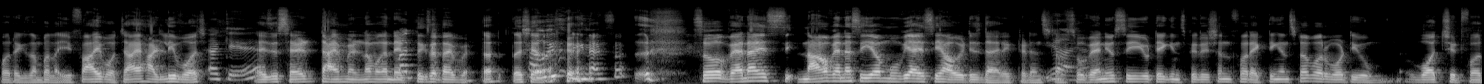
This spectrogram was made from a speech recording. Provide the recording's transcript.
for example if I watch I hardly watch as you said time मेळना म्हाका नेटफ्लिक्सा टायम मेळटा तशें. So when I see now when I see a movie I see how it is directed and stuff so when you see you take inspiration for acting and stuff or what you watch it for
